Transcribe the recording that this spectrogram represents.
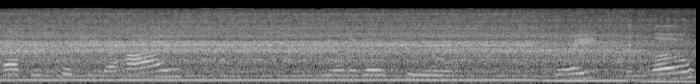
After switching to high, you want to go to grate and low.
